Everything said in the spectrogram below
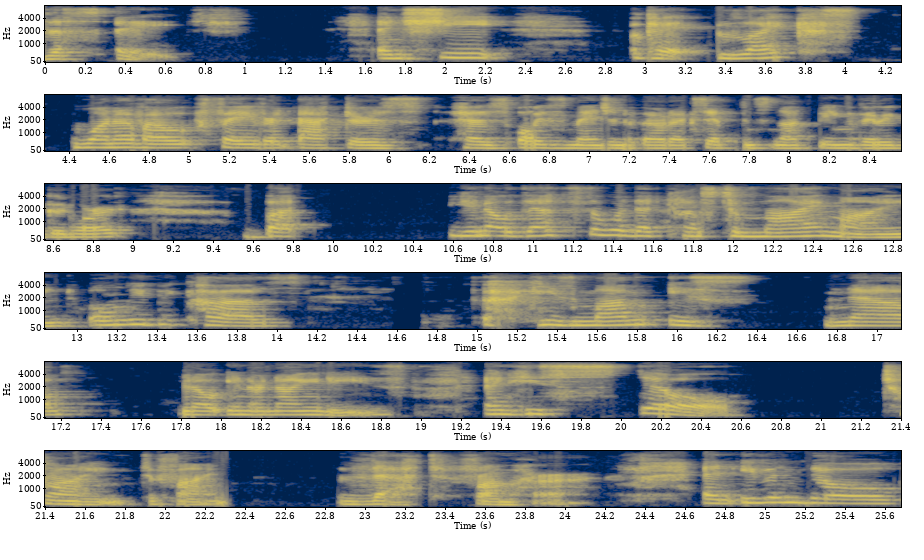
this age, and she, okay, like one of our favorite actors has always mentioned about acceptance not being a very good word. But, you know, that's the word that comes to my mind only because uh, his mom is now, you know, in her 90s and he's still trying to find that from her. And even though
